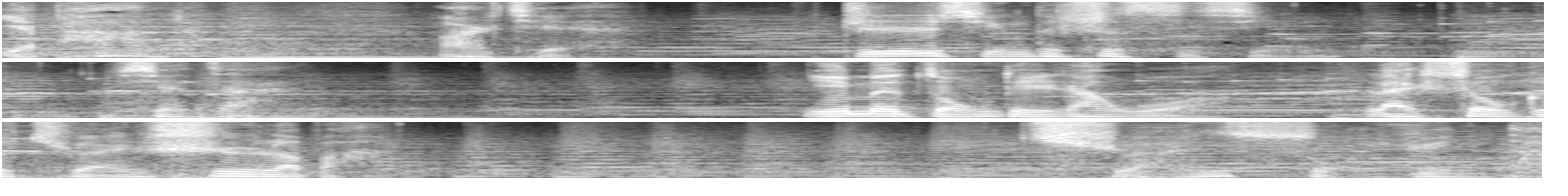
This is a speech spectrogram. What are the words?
也判了，而且执行的是死刑。现在你们总得让我来收个全尸了吧？全所晕倒，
